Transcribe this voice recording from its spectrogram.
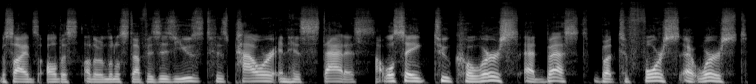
besides all this other little stuff, is he's used his power and his status, I will say to coerce at best, but to force at worst,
